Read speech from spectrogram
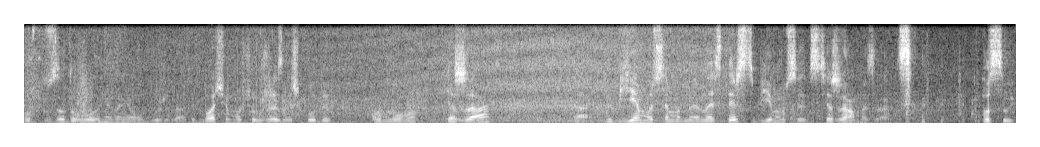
просто задоволення на ньому будеш грати. Бачимо, що вже знешкодив одного тяжа. Ми б'ємося на- стежці, б'ємося з тяжами зараз. По суті.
